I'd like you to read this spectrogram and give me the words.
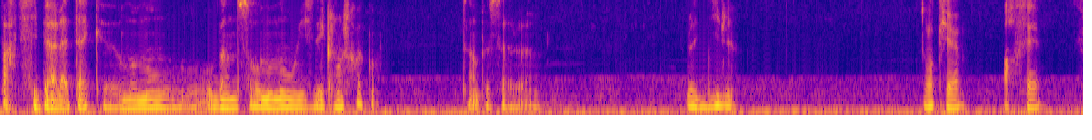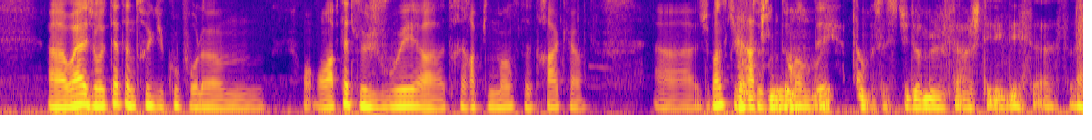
participer à l'attaque au moment où- au bain de sang au moment où il se déclenchera quoi. C'est un peu ça le, le deal. Ok, parfait. Ouais, j'aurais peut-être un truc du coup pour le. On, va peut-être le jouer très rapidement, cette track. Euh, je pense qu'ils vont te demander. oui. Attends, parce que si tu dois me le faire acheter les dés, ça. ça-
